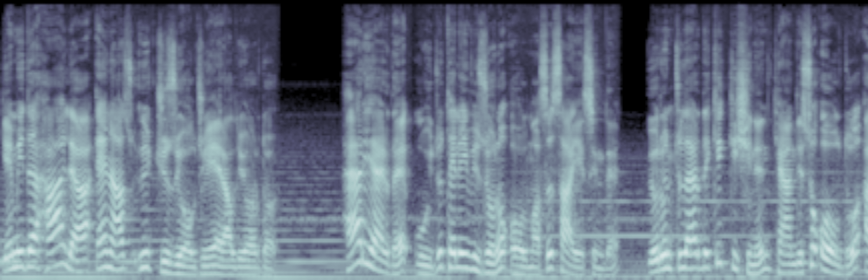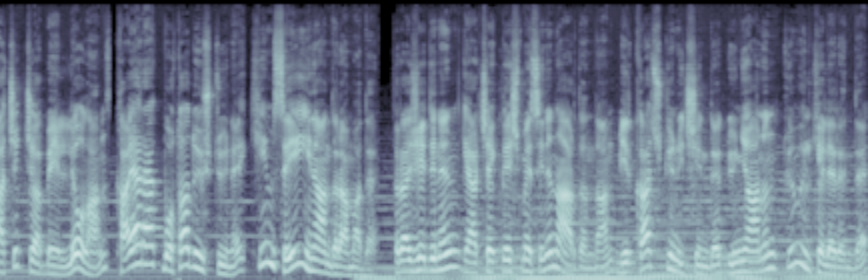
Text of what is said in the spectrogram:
gemide hala en az 300 yolcu yer alıyordu. Her yerde uydu televizyonu olması sayesinde görüntülerdeki kişinin kendisi olduğu açıkça belli olan kayarak bota düştüğüne kimseyi inandıramadı. Trajedinin gerçekleşmesinin ardından birkaç gün içinde dünyanın tüm ülkelerinde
